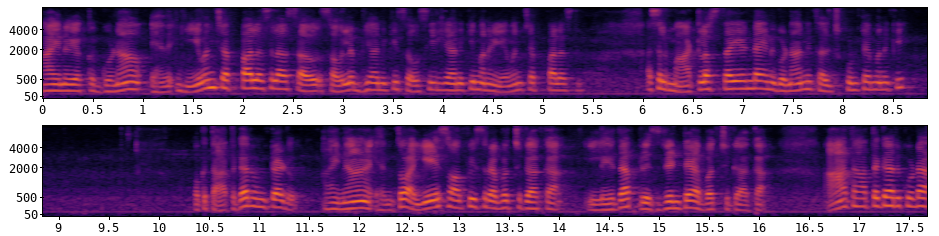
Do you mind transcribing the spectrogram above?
ఆయన యొక్క గుణ ఏమని చెప్పాలి అసలు ఆ సౌ సౌలభ్యానికి సౌశీల్యానికి మనం ఏమని చెప్పాలి అసలు? అసలు మాటలు వస్తాయండి ఆయన గుణాన్ని తలుచుకుంటే మనకి? ఒక తాతగారు ఉంటాడు. ఆయన ఎంతో ఐఏఎస్ ఆఫీసర్ అవ్వచ్చుగాక లేదా ప్రెసిడెంటే అవ్వచ్చుగాక ఆ తాతగారు కూడా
